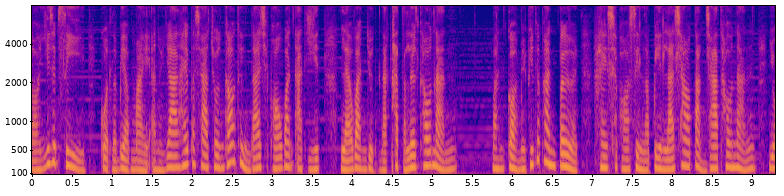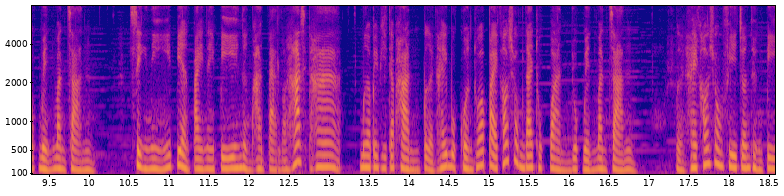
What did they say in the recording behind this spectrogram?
1824 กฎระเบียบใหม่อนุญาตให้ประชาชนเข้าถึงได้เฉพาะวันอาทิตย์ และวันหยุดนักขัตฤกษ์เท่านั้น วันก่อนพิพิธภัณฑ์เปิด ให้เฉพาะศิลปินและชาวต่างชาติเท่านั้น ยกเว้นวันจันทร์ สิ่งนี้เปลี่ยนไปในปี 1855 เมื่อพิพิธภัณฑ์เปิดให้บุคคลทั่วไปเข้าชมได้ทุกวันยกเว้นวันจันทร์ เปิดให้เข้าชมฟรีจนถึงปี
